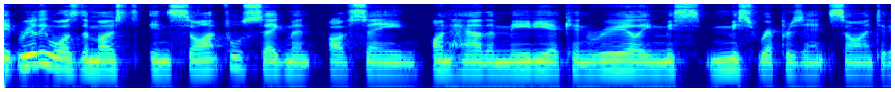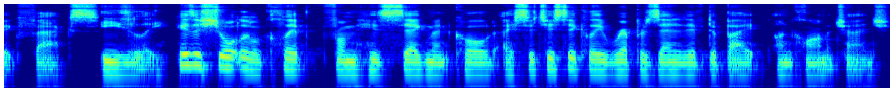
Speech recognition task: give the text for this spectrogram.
it really was the most insightful segment I've seen on how the media can really mis- misrepresent scientific facts easily. Here's a short little clip from his segment called A Statistically Representative Debate on Climate Change.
